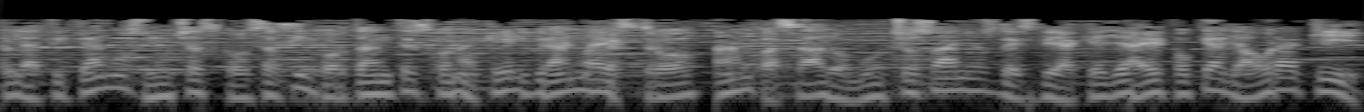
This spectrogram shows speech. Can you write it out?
platicamos muchas cosas importantes con aquel gran maestro, han pasado muchos años desde aquella época y ahora aquí,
